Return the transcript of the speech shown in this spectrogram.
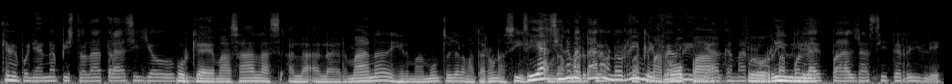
que me ponían una pistola atrás y yo... Porque además a, las, a, la, a la hermana de Germán Montoya la mataron así. Sí, así la mataron, horrible, fue, ropa, horrible, fue horrible. por la espalda, así terrible.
